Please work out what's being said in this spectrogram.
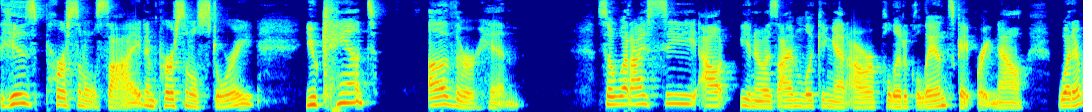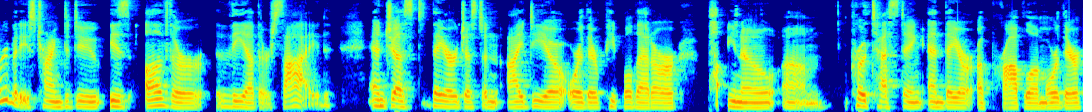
his personal side and personal story, you can't other him. So what I see out, you know, as I'm looking at our political landscape right now, what everybody's trying to do is other the other side and just they are just an idea or they're people that are, you know, um, protesting and they are a problem or they're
